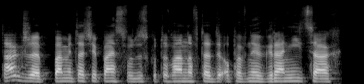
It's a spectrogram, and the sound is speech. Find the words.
Także, pamiętacie Państwo, dyskutowano wtedy o pewnych granicach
